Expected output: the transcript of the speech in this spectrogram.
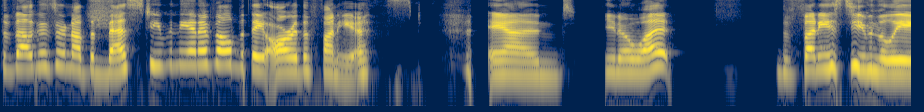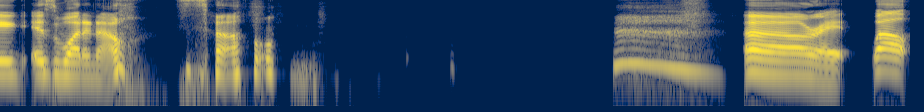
The Falcons are not the best team in the NFL, but they are the funniest. And you know what? The funniest team in the league is 1 and 0. So All right. Well,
